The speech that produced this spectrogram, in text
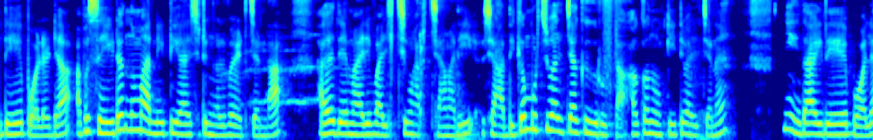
ഇതേപോലെ ഇടുക. അപ്പോൾ സൈഡൊന്നും മറിഞ്ഞിട്ട് വിചാരിച്ചിട്ട് നിങ്ങൾ മേടിച്ചണ്ട അത് ഇതേമാതിരി വലിച്ച് മറിച്ചാൽ മതി. പക്ഷെ അധികം പിടിച്ച് വലിച്ചാൽ കീറിട്ടാ. അതൊക്കെ നോക്കിയിട്ട് വലിച്ചണേ. ഇനി ഇതാ ഇതേപോലെ.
